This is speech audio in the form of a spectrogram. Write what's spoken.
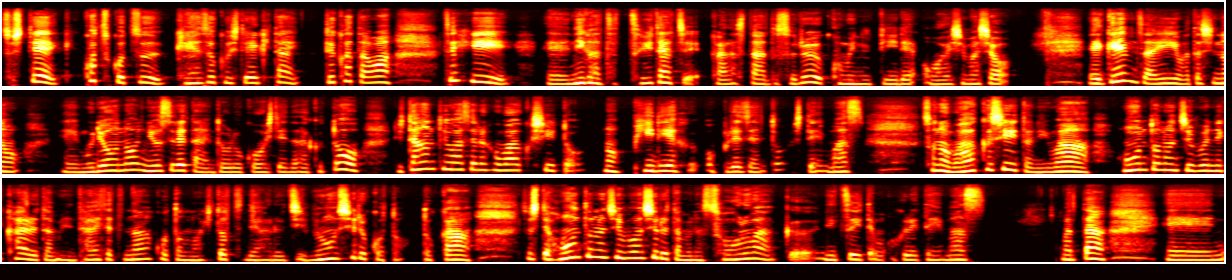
そしてコツコツ継続していきたいっていう方は、ぜひ2月1日からスタートするコミュニティでお会いしましょう。現在、私の無料のニュースレターに登録をしていただくと、リターンと Yourself ワークシートの PDF をプレゼントしています。そのワークシートには、本当の自分に帰るために大切なことの一つである自分を知ることとか、そして本当の自分を知るためのソウルワークについても触れています。また、えー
